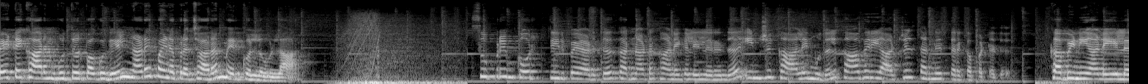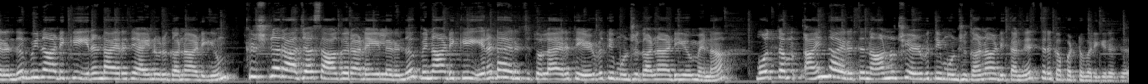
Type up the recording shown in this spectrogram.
வேட்டைக்காரன்புத்தூர் பகுதியில் நடைப்பயண பிரச்சாரம் மேற்கொள்ள உள்ளார். சுப்ரீம் கோர்ட் தீர்ப்பை அடுத்து கர்நாடக அணைகளில் இருந்து இன்று காலை முதல் காவிரி ஆற்றில் தண்ணீர் திறக்கப்பட்டது. கபினி அணையிலிருந்து வினாடிக்கு இரண்டாயிரத்தி ஐநூறு கன அடியும் கிருஷ்ணராஜா சாகர் அணையிலிருந்து வினாடிக்கு இரண்டாயிரத்தி தொள்ளாயிரத்தி எழுபத்தி மூன்று கன அடியும் என மொத்தம் ஐந்தாயிரத்து நானூற்றி எழுபத்தி மூன்று கன அடி தண்ணீர் திறக்கப்பட்டு வருகிறது.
